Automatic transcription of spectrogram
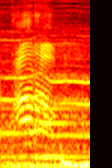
Arab.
